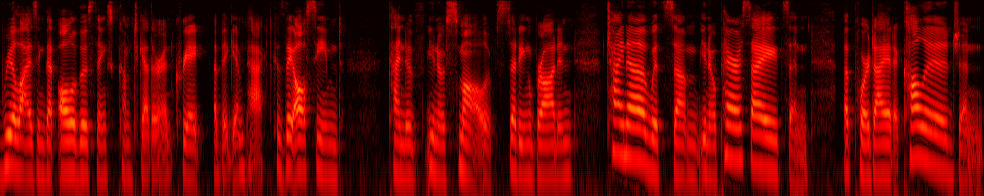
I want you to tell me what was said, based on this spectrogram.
realizing that all of those things come together and create a big impact because they all seemed kind of you know small studying abroad in china with some you know parasites and a poor diet at college and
